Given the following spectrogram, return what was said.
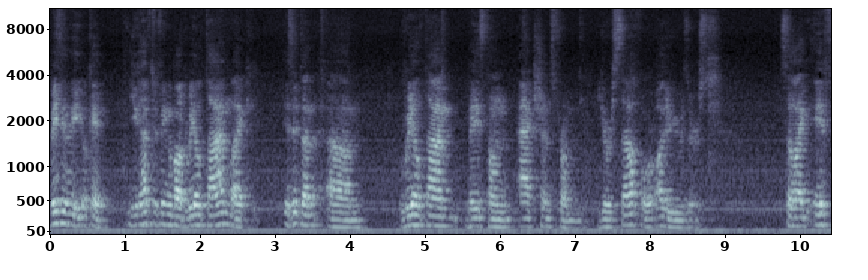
basically, okay, you have to think about real time. Like, is it an um, real time based on actions from yourself or other users? So like, if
